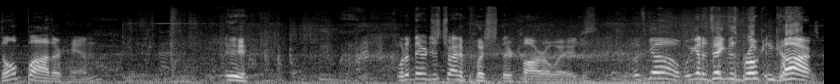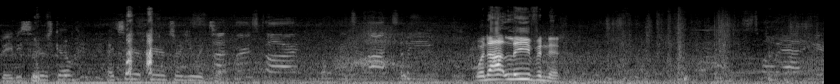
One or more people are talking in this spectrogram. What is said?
don't bother him. What if they were just trying to push their car away? Just let's go. We gotta take this broken car. As babysitters go, I'd say your parents owe you a My tip. first car. It's locked to me. We're not leaving it. Just tow it out of here.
